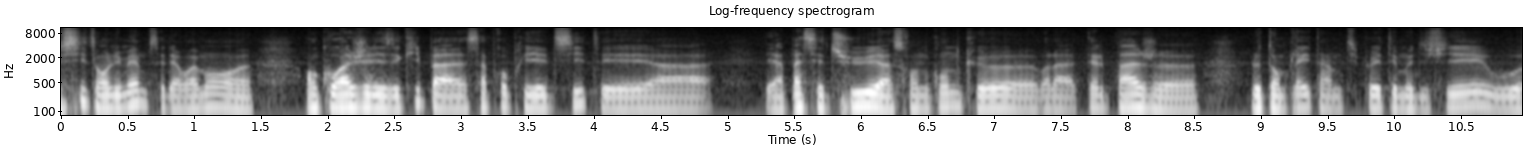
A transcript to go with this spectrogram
site en lui-même, c'est-à-dire vraiment euh, encourager les équipes à s'approprier le site et à, et à, passer dessus et à se rendre compte que euh, voilà, telle page, le template a un petit peu été modifié ou,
